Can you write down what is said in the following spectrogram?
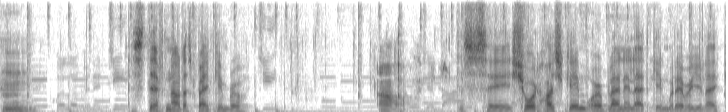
Hmm. This is definitely not a bad game, bro. Oh, This is a short hush game or a blinding light game, whatever you like.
